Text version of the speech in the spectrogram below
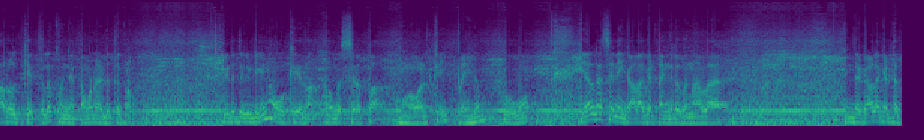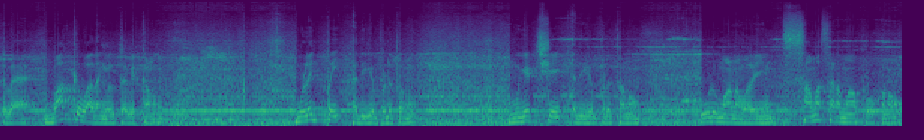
ஆரோக்கியத்தில் கொஞ்சம் கவனம் எடுத்துக்கணும். எடுத்துக்கிட்டிங்கன்னா ஓகே தான். ரொம்ப சிறப்பாக உங்கள் வாழ்க்கை பயணம் போவோம் ஏழரை சனி காலகட்டங்கிறதுனால இந்த காலகட்டத்தில் வாக்குவாதங்கள் தவிர்க்கணும். உழைப்பை அதிகப்படுத்தணும். முயற்சியை அதிகப்படுத்தணும். கூடுமான வரையும் சமசரமாக போகணும்.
